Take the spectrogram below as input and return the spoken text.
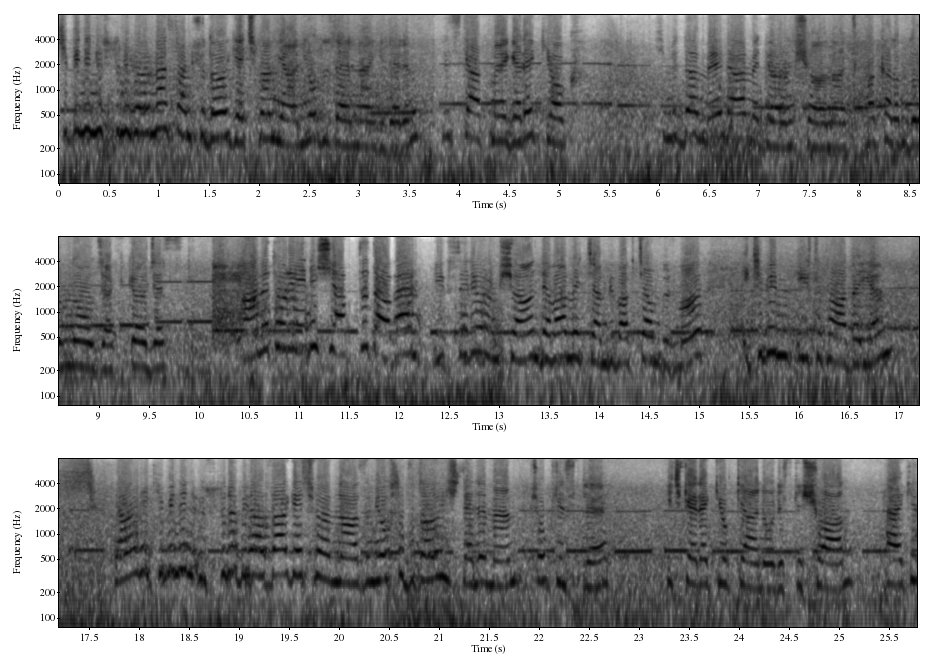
2000'in üstünü görmezsem şu dağı geçmem yani yol üzerinden giderim. Riske atmaya gerek yok. Şimdi dönmeye devam ediyorum şu an artık. Bakalım durum ne olacak göreceğiz. Ahmet oraya iniş yaptı da ben yükseliyorum şu an. Devam edeceğim bir bakacağım duruma. 2000 irtifadayım. Yani 2000'in üstüne biraz daha geçmem lazım. Yoksa bu dağı hiç denemem. Çok riskli. Hiç gerek yok yani o riske şu an. Herkes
